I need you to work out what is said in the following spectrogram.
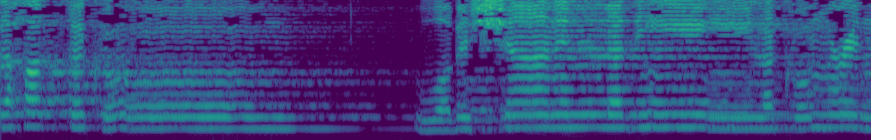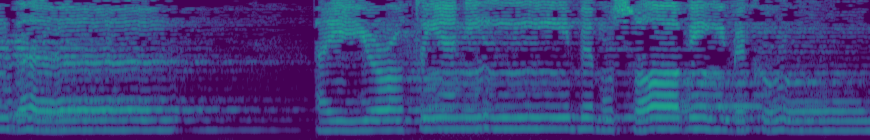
بحقكم وبالشان الذي لكم عنده أن يعطيني بمصابي بكم.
